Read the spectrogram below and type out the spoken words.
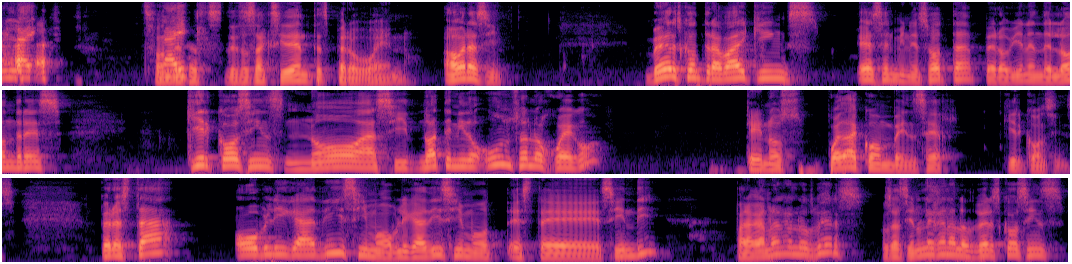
We like. Son Like. de, esos, de esos accidentes, pero bueno. Ahora sí. Bears contra Vikings es en Minnesota, pero vienen de Londres. Kirk Cousins no ha, sido, no ha tenido un solo juego que nos pueda convencer, Kirk Cousins. Pero está obligadísimo, obligadísimo este Cindy para ganar a los Bears. O sea, si no le gana a los Bears Cousins,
